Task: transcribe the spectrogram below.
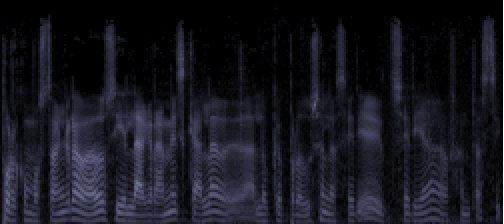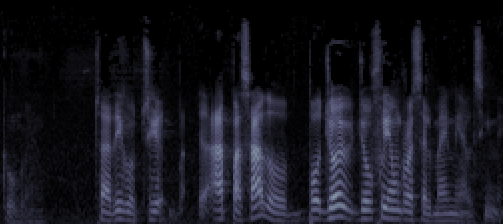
por cómo están grabados y la gran escala a lo que producen la serie sería fantástico, güey. O sea, digo, sí, ha pasado. Yo, yo fui a un WrestleMania al cine.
